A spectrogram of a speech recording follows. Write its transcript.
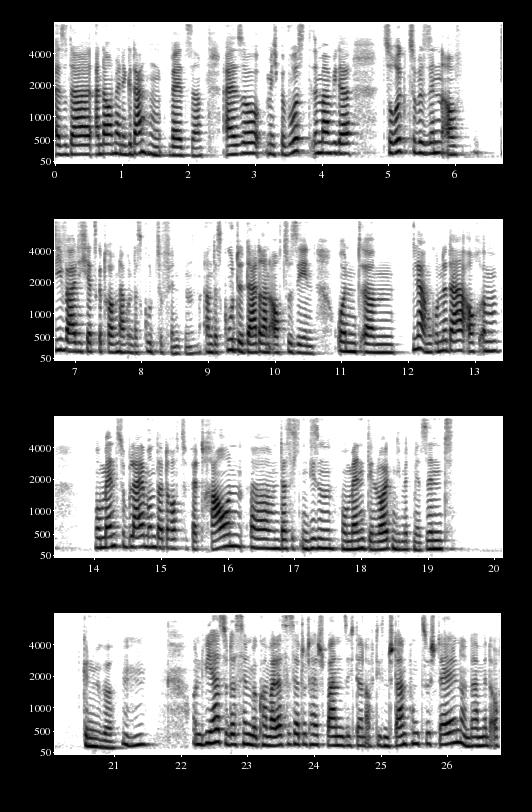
also da andauernd meine Gedanken wälze. Also mich bewusst immer wieder zurück zu besinnen auf die Wahl, die ich jetzt getroffen habe und das gut zu finden und das Gute daran auch zu sehen und ähm, ja im Grunde da auch im Moment zu bleiben und darauf zu vertrauen, äh, dass ich in diesem Moment den Leuten, die mit mir sind, genüge. Mhm. Und wie hast du das hinbekommen? Weil das ist ja total spannend, sich dann auf diesen Standpunkt zu stellen und damit auch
